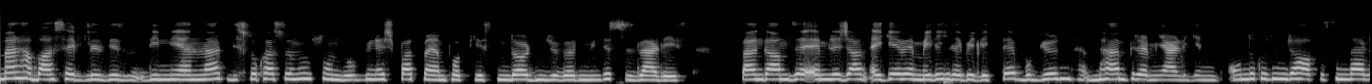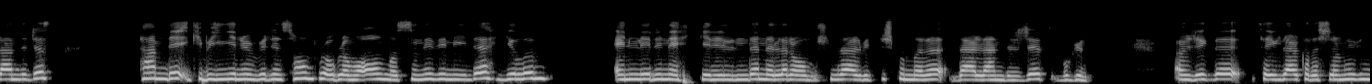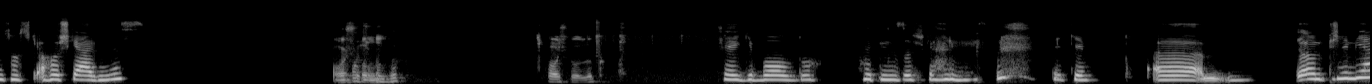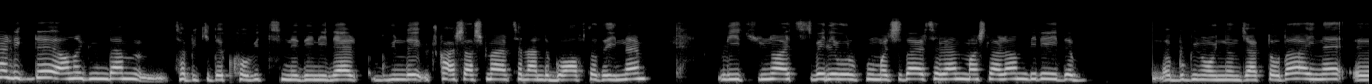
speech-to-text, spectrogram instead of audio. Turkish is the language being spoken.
Merhaba sevgili dinleyenler. Dislokasyonun sunduğu Güneş Batmayan Podcast'in dördüncü bölümünde sizlerleyiz. Ben Gamze, Emrecan, Ege ve Melih ile birlikte bugün hem Premier Lig'in 19. haftasını değerlendireceğiz hem de 2021'in son programı olması nedeniyle yılın enlerini genelinde neler olmuş, neler bitmiş bunları değerlendireceğiz bugün. Öncelikle sevgili arkadaşlarım hepiniz hoş, hoş geldiniz. Hoş, bulduk. Hoş bulduk. Şey gibi oldu. Hepiniz hoş geldiniz. Peki. Ee, Premier Lig'de ana gündem tabii ki de Covid nedeniyle bugün de 3 karşılaşma ertelendi bu hafta da yine. Leeds United ve Liverpool maçı da ertelenen maçlardan biriydi. Bugün oynanacaktı o da yine e,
